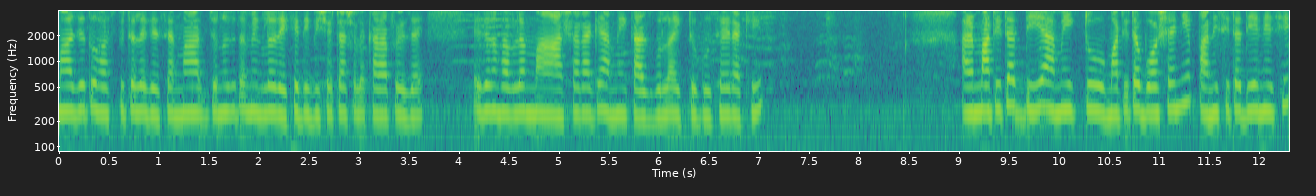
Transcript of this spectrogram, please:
মা যেহেতু হসপিটালে গেছে আর মার জন্য যদি আমি এগুলো রেখে দিই, বিষয়টা আসলে খারাপ হয়ে যায়। এই জন্য ভাবলাম মা আসার আগে আমি এই কাজগুলো একটু গুছিয়ে রাখি। আর মাটিটা দিয়ে আমি একটু মাটিটা বসায় নিয়ে পানি সিটা দিয়ে নিয়েছি।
